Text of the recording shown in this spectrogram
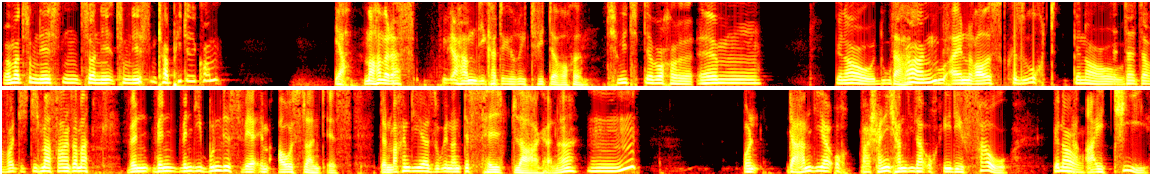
wollen wir zum nächsten, zur, zum nächsten Kapitel kommen? Ja, machen wir das. Wir haben die Kategorie Tweet der Woche. Tweet der Woche. Ähm, genau, du Da hast Frank. du einen rausgesucht. Genau. Da, da wollte ich dich mal fragen, sag mal, wenn, wenn, wenn die Bundeswehr im Ausland ist, dann machen die ja sogenannte Feldlager, ne? Mhm. Und da haben die ja auch, wahrscheinlich haben die da auch EDV, Genau. IT.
